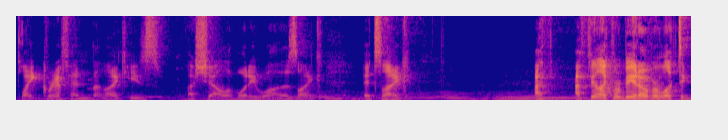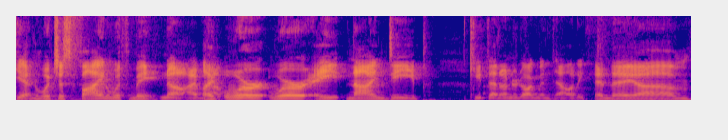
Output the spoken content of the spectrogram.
Blake Griffin, but like he's a shell of what he was. Like it's like I I feel like we're being overlooked again, which is fine with me. No, I, Like I we're we're 8 9 deep keep that underdog mentality. and they um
